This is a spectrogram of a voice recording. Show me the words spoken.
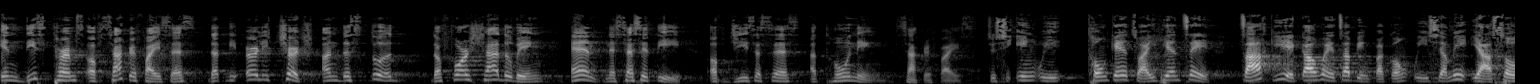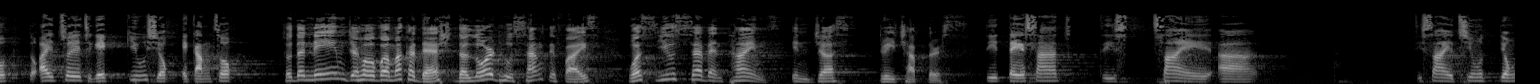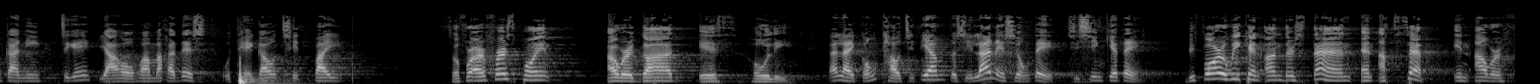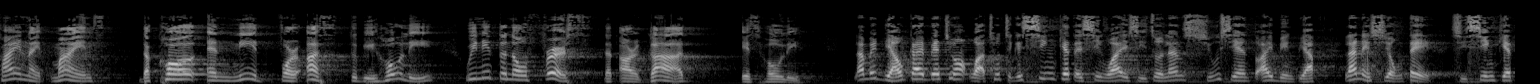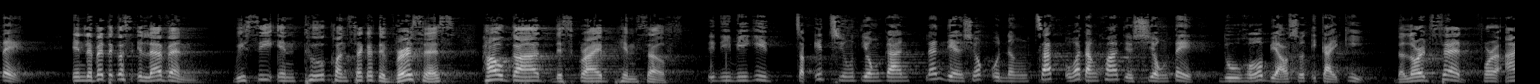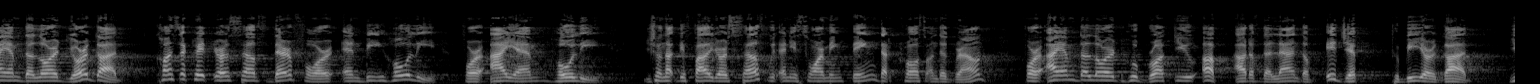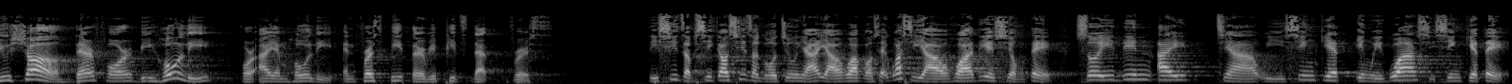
in these terms of sacrifices that the early church understood the foreshadowing and necessity of Jesus' atoning sacrifice. 就是因为通过在献祭，早期的教会才明白讲，为什么耶稣都爱做一个救赎的工作。 So the name Jehovah Makadesh, the Lord who sanctifies, was used seven times in just three chapters. 伫第三、第三个啊，第 三个章中间呢，这个耶和华马卡德斯有提到七摆。 So for our first point, our God is holy. 咱来讲头一点，就是咱的上帝是圣洁的。 Before we can understand and accept in our finite minds the call and need for us to be holy, we need to know first that our God is holy. 咱要了解要怎样活出一个圣洁的生活的时阵，咱首先都要明白，咱的上帝是圣洁的。 in Leviticus 11, we see in two consecutive verses how God described himself. The Lord said, For I am the Lord your God. Consecrate yourselves therefore and be holy, for I am holy. You shall not defile yourself with any swarming thing that crawls on the ground for I am the Lord who brought you up out of the land of Egypt to be your God. You shall therefore be holy, for I am holy. And first Peter repeats that verse. 第四十四到四十五章遐，耶和华讲说：“我是耶和华你的上帝，所以恁爱正为圣洁，因为我是圣洁的。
